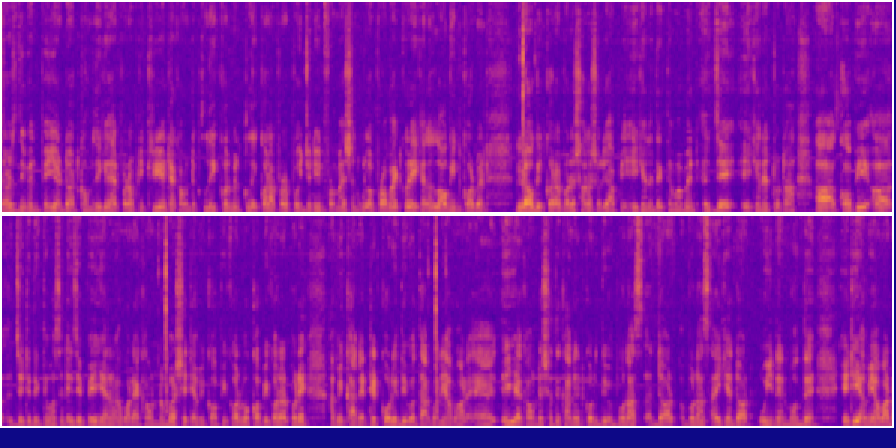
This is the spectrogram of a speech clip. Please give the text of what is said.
সার্চ দিবেন পেয়ার ডট কম লিখে এরপর আপনি ক্রিয়েট অ্যাকাউন্টে ক্লিক করবেন। ক্লিক করার পর প্রয়োজনীয় ইনফরমেশনগুলো প্রোভাইড করে এখানে লগ ইন করবেন। লগ ইন করার পরে সরাসরি আপনি এখানে দেখতে পাবেন যে এইখানে টোটাল কপি যেটি দেখতে পাচ্ছেন, এই যে পেয়ারের আমার অ্যাকাউন্ট নাম্বার সেটি আমি কপি করব। কপি করার পরে আমি কানেক্টেড করে দিব। তার মানে আমার এই অ্যাকাউন্টের সাথে কানেক্ট করে দিব বোনাস ডট বোনাস আইকে ডট উইনের মধ্যে। এটি আমি আমার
